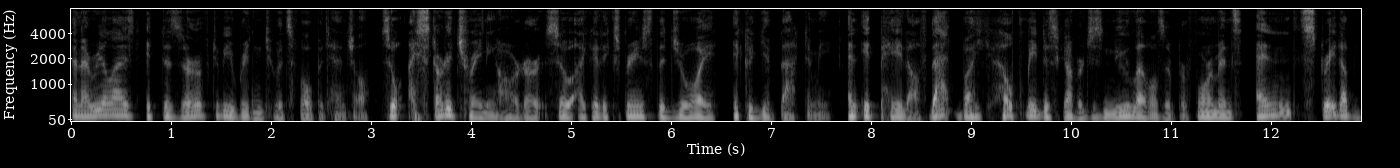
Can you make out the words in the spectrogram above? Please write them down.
and I realized it deserved to be ridden to its full potential. So, I started training harder so I could experience the joy it could give back to me. And it paid off. That bike helped me discover just new levels of performance and straight up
